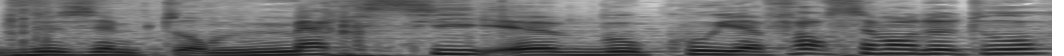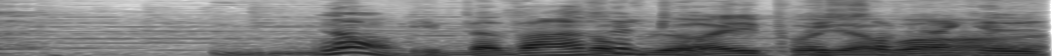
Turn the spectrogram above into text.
Deuxième tour. Merci euh, beaucoup. Il y a forcément deux tours? Non, il peut avoir un seul tour. Il peut y avoir un...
